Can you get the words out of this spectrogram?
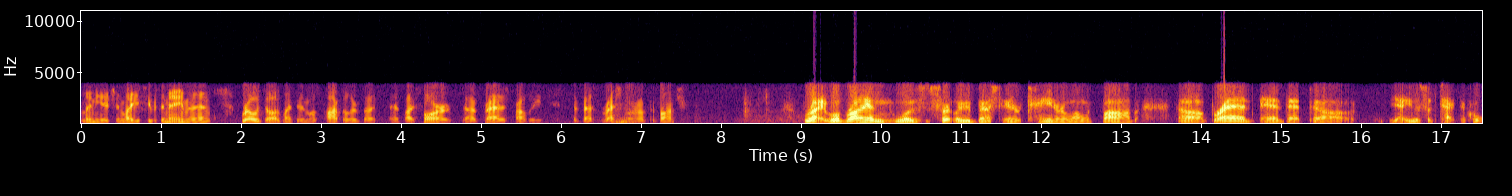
lineage and legacy with the name, and then Road Dog might be the most popular, but by far uh, Brad is probably the best wrestler of the bunch. Right. Well, Brian was certainly the best entertainer along with Bob uh Brad had that uh yeah, he was a technical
